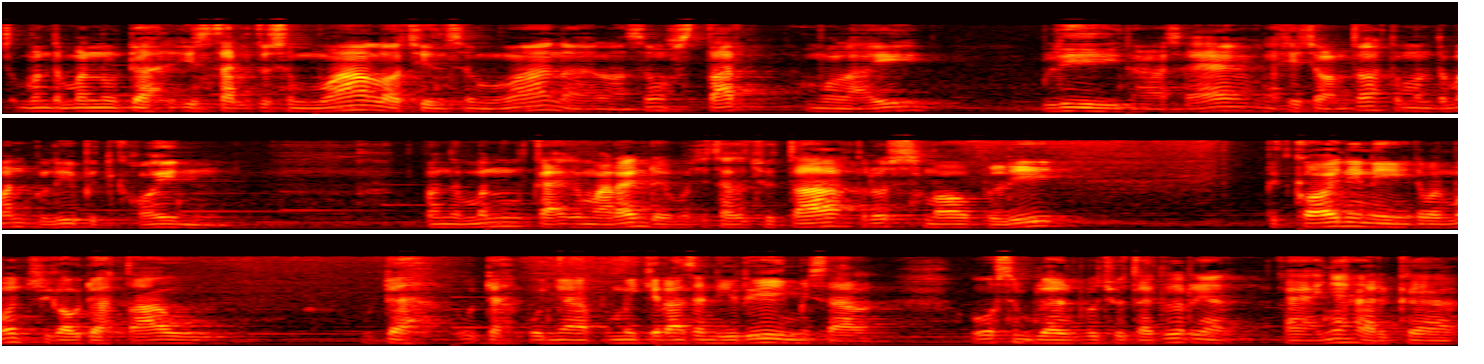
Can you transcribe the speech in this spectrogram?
teman-teman udah install itu semua login semua. Nah langsung start mulai beli. Nah saya ngasih contoh teman-teman beli bitcoin. Teman-teman kayak kemarin deposit satu juta terus mau beli bitcoin ini. Teman-teman juga udah tahu udah udah punya pemikiran sendiri misal oh 90 juta itu kayaknya harga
